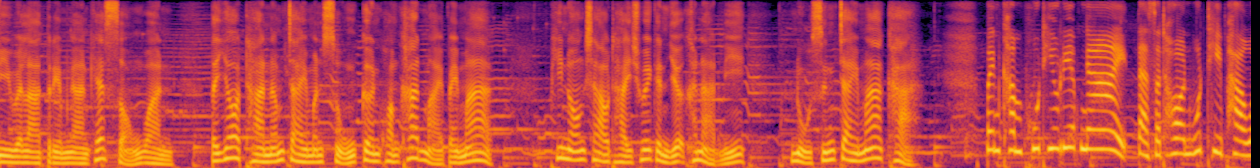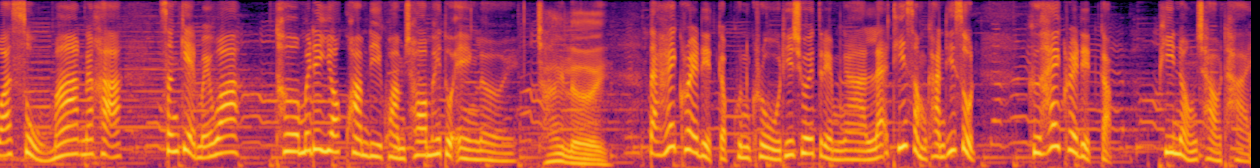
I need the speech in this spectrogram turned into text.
มีเวลาเตรียมงานแค่สองวัน แต่ยอดทานน้ำใจมันสูงเกินความคาดหมายไปมาก พี่น้องชาวไทยช่วยกันเยอะขนาดนี้ หนูซึ้งใจมากค่ะ เป็นคำพูดที่เรียบง่าย แต่สะท้อนวุฒิภาวะสูงมากนะคะ สังเกตไหมว่า เธอไม่ได้ยกความดีความชอบให้ตัวเองเลย ใช่เลย แต่ให้เครดิตกับคุณครูที่ช่วยเตรียมงาน และที่สำคัญที่สุด คือให้เครดิตกับพี่น้องชาวไทย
